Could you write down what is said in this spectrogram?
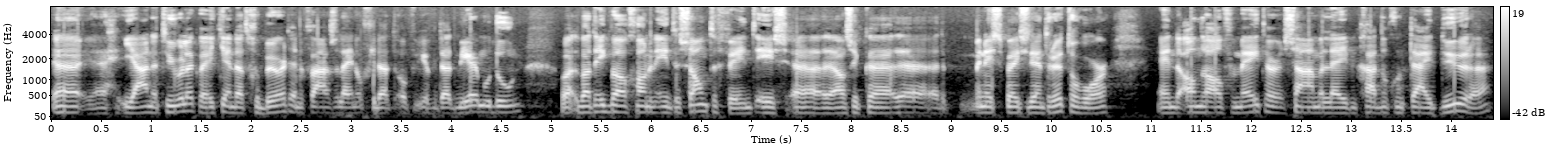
uh, ja, natuurlijk, weet je, en dat gebeurt. En de vraag is alleen of je dat, of je dat meer moet doen. Wat, wat ik wel gewoon een interessante vind, is uh, als ik de minister-president Rutte hoor... en de anderhalve meter samenleving gaat nog een tijd duren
